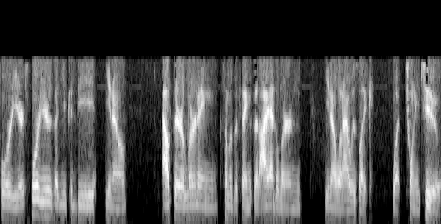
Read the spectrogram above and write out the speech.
four years, four years that you could be, you know, out there learning some of the things that I had to learn, you know, when I was like what 22,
